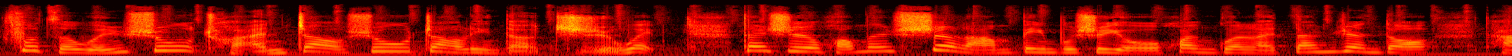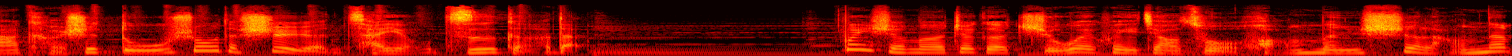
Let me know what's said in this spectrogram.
负责文书传诏书诏令的职位。但是黄门侍郎并不是由宦官来担任的哦，他可是读书的士人才有资格的。为什么这个职位会叫做黄门侍郎呢？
